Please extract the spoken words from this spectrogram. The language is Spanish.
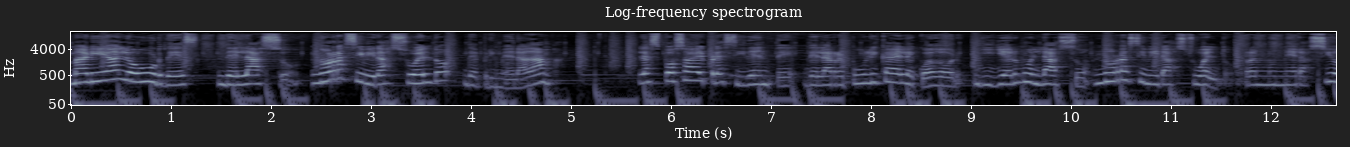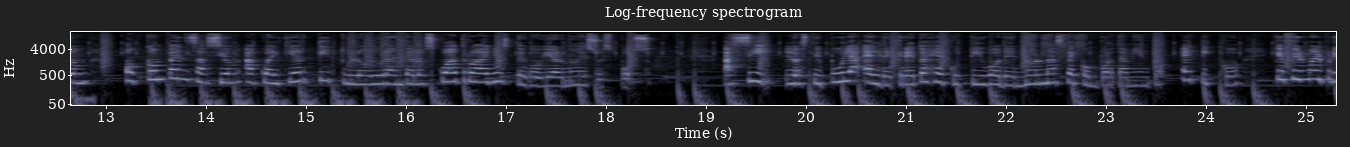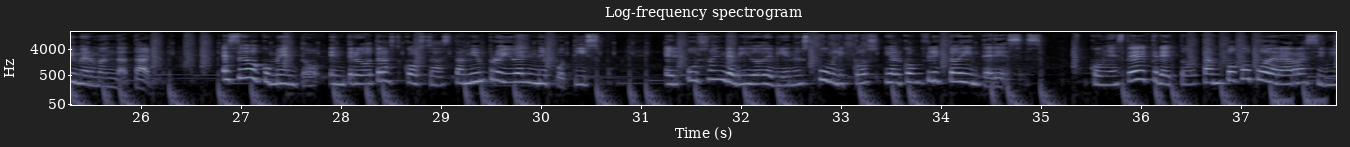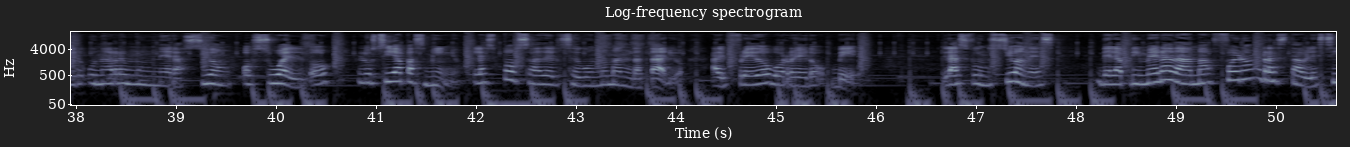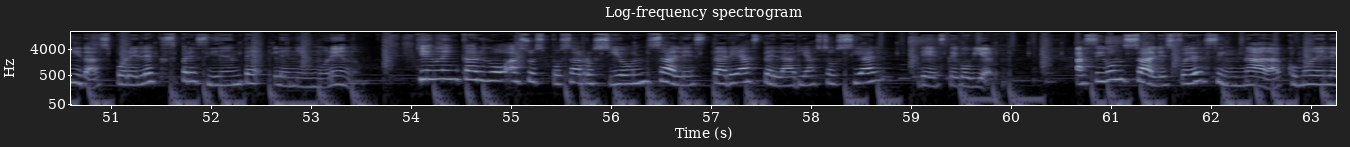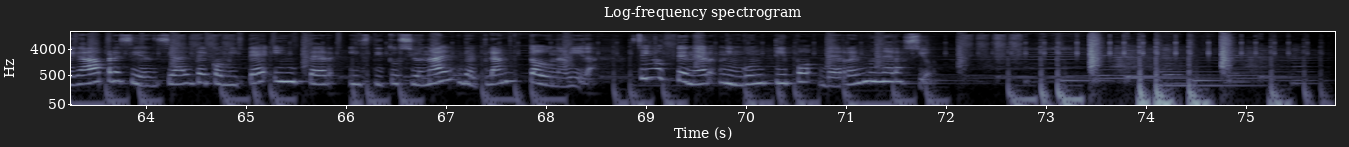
María Lourdes de Lazo no recibirá sueldo de primera dama. La esposa del presidente de la República del Ecuador, Guillermo Lazo, no recibirá sueldo, remuneración o compensación a cualquier título durante los cuatro años de gobierno de su esposo. Así lo estipula el decreto ejecutivo de normas de comportamiento ético que firma el primer mandatario. Este documento, entre otras cosas, también prohíbe el nepotismo, el uso indebido de bienes públicos y el conflicto de intereses. Con este decreto tampoco podrá recibir una remuneración o sueldo Lucía Pazmiño, la esposa del segundo mandatario, Alfredo Borrero Vera. Las funciones de la primera dama fueron restablecidas por el expresidente Lenín Moreno quien le encargó a su esposa Rocío González tareas del área social de este gobierno. Así González fue designada como delegada presidencial del Comité Interinstitucional del Plan Toda una Vida, sin obtener ningún tipo de remuneración.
